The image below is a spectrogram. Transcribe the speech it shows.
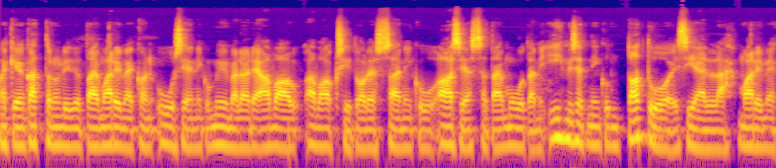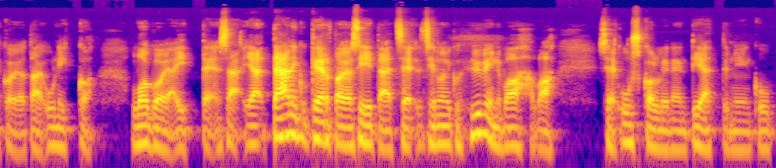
mäkin olen katsonut niitä jotain Marimekon uusien niin kuin myymälöiden ava, avauksia tuolla jossain niin kuin Aasiassa tai muuta, niin ihmiset niin kuin tatuoi siellä Marimekon jotain unikko logoja itteensä. Ja tämä niin kuin kertoo jo siitä, että se, siinä on niin kuin hyvin vahva se uskollinen tietty niin kuin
